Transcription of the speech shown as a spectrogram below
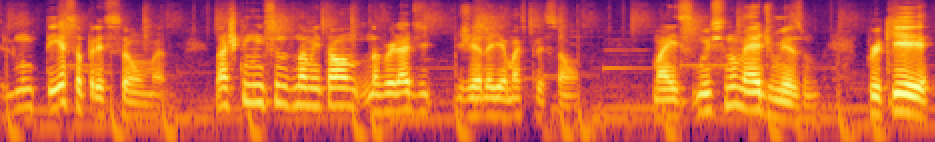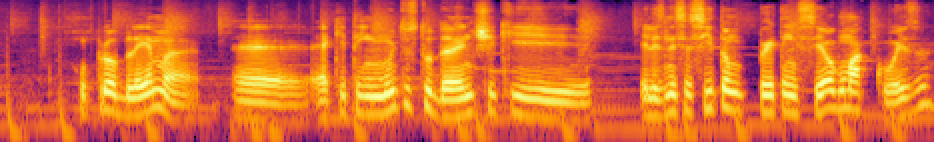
ele não ter essa pressão, mano. Eu acho que no ensino fundamental, na verdade, geraria mais pressão. Mas no ensino médio mesmo. Porque o problema é, é que tem muito estudante que eles necessitam pertencer a alguma coisa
